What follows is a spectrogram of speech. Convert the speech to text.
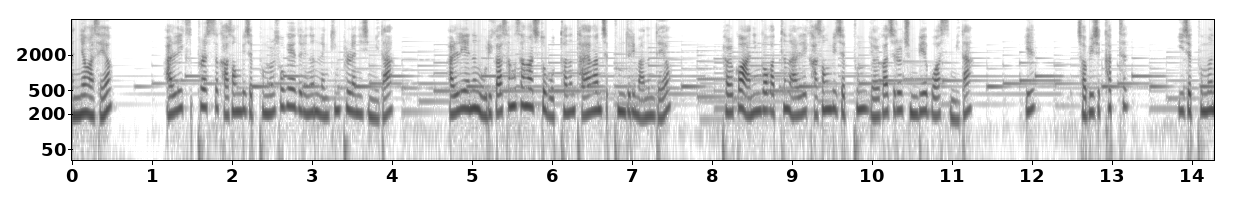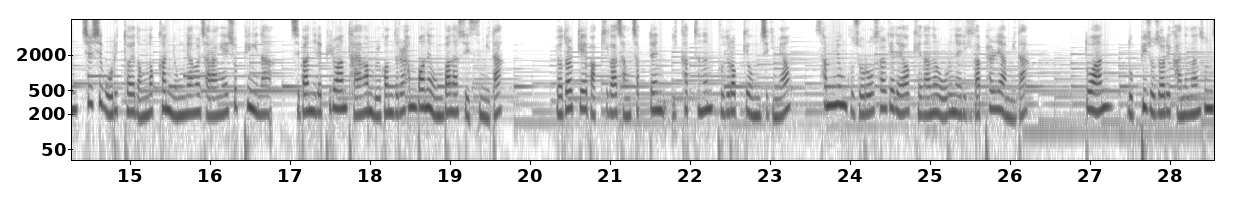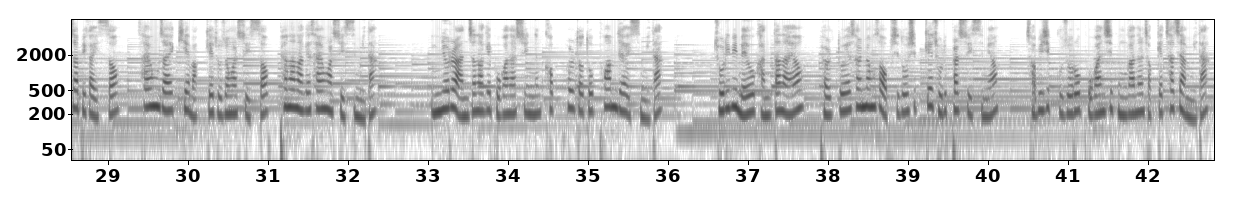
안녕하세요. 알리익스프레스 가성비 제품을 소개해드리는 랭킹 플래닛입니다. 알리에는 우리가 상상하지도 못하는 다양한 제품들이 많은데요. 별거 아닌 것 같은 알리 가성비 제품 10가지를 준비해보았습니다. 1. 접이식 카트. 이 제품은 75리터의 넉넉한 용량을 자랑해 쇼핑이나 집안일에 필요한 다양한 물건들을 한 번에 운반할 수 있습니다. 8개의 바퀴가 장착된 이 카트는 부드럽게 움직이며 3륜 구조로 설계되어 계단을 오르내리기가 편리합니다. 또한 높이 조절이 가능한 손잡이가 있어 사용자의 키에 맞게 조정할 수 있어 편안하게 사용할 수 있습니다. 음료를 안전하게 보관할 수 있는 컵 홀더도 포함되어 있습니다. 조립이 매우 간단하여 별도의 설명서 없이도 쉽게 조립할 수 있으며 접이식 구조로 보관 시 공간을 적게 차지합니다.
